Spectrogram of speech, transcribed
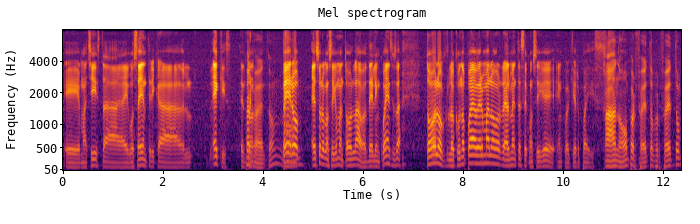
eh, machista, egocéntrica, X. Entonces, Perfecto. pero eso lo conseguimos en todos lados, delincuencia, o sea, todo lo, lo que uno puede ver malo realmente se consigue en cualquier país. Ah, no, perfecto, perfecto.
